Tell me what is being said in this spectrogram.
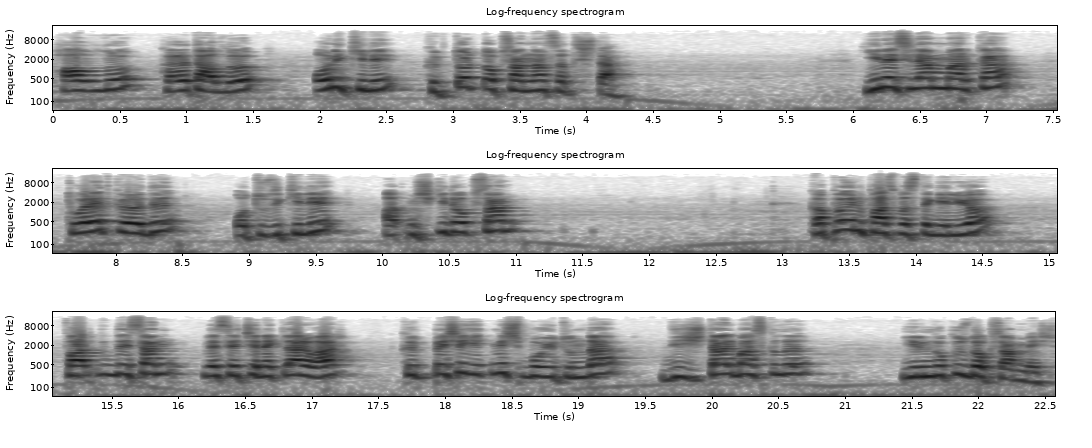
havlu, kağıt havlu 12'li 44.90'dan satışta. Yine Silen marka tuvalet kağıdı 32'li 62.90 Kapı önü paspası da geliyor. Farklı desen ve seçenekler var. 45'e 70 boyutunda dijital baskılı 29.95.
